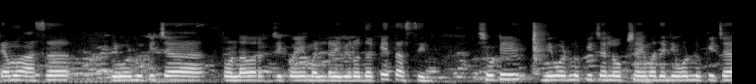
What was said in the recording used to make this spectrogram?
त्यामुळं असं निवडणुकीच्या तोंडावर जी काही मंडळी विरोधक येत असतील शेवटी निवडणुकीच्या लोकशाहीमध्ये निवडणुकीच्या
